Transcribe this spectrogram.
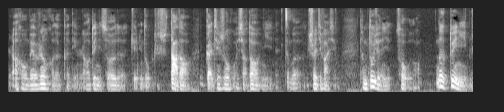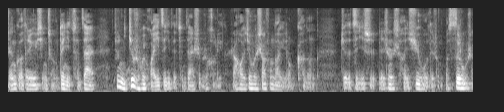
然后没有任何的肯定，然后对你所有的决定都不支持，大到感情生活，小到你怎么设计发型，他们都觉得你错误的话，那对你人格的这个形成，对你存在。就是你就是会怀疑自己的存在是不是合理的，然后就会上升到一种可能觉得自己是人生是很虚无的这种思路上，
